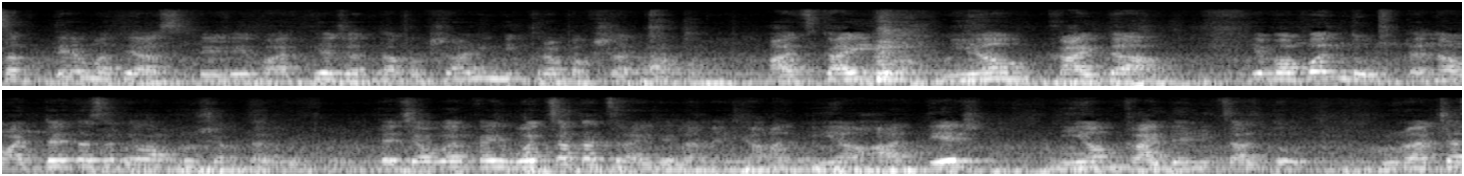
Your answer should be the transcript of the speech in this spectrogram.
सत्तेमध्ये असलेले भारतीय जनता पक्ष आणि मित्र पक्षांना. आज काही नियम कायदा किंवा बंदूक त्यांना वाटतंय तसं ते वापरू शकतात. त्याच्यावर काही वचकच राहिलेला नाही. हा नियम हा देश नियम कायद्याने चालतो. कुणाच्या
